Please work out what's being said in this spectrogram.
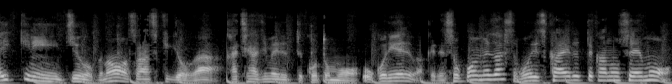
一気に中国のサース企業が勝ち始めるってことも起こり得るわけで、そこを目指して法律変えるって可能性も、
